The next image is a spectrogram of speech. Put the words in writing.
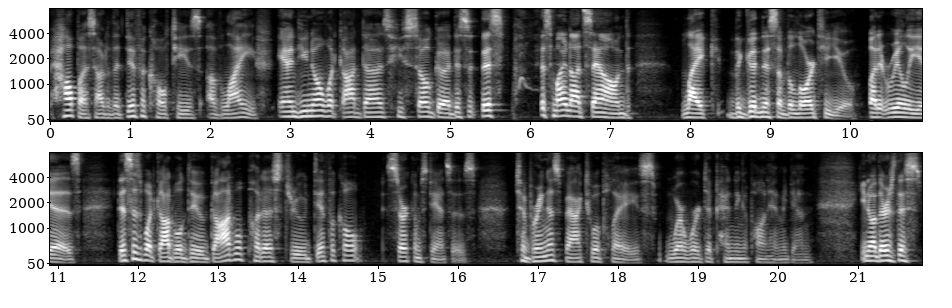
help us out of the difficulties of life. And you know what God does? He's so good. This, this, this might not sound like the goodness of the Lord to you, but it really is. This is what God will do. God will put us through difficult circumstances to bring us back to a place where we're depending upon Him again. You know, there's this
